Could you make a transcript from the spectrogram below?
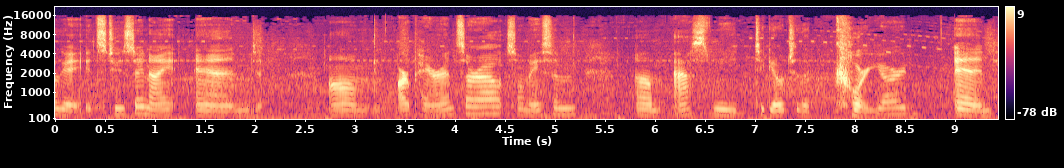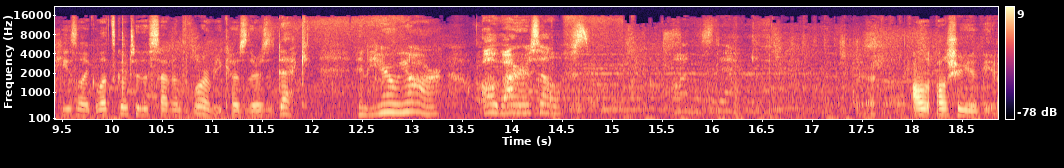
Okay, it's Tuesday night and um, our parents are out, so Mason um, asked me to go to the courtyard and he's like, let's go to the seventh floor because there's a deck. And here we are, all by ourselves on this deck. I'll, I'll show you a view.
